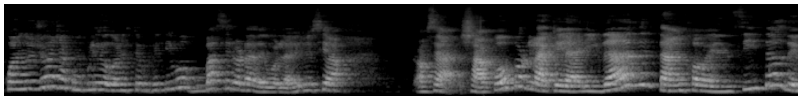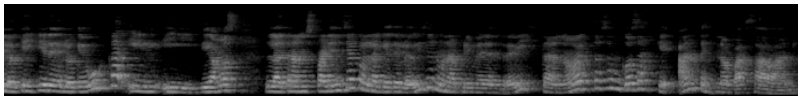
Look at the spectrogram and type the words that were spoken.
cuando yo haya cumplido con este objetivo, va a ser hora de volar. Y yo decía, o sea, chapó por la claridad tan jovencito de lo que quiere, de lo que busca y, y digamos, la transparencia con la que te lo dice en una primera entrevista, ¿no? Estas son cosas que antes no pasaban.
